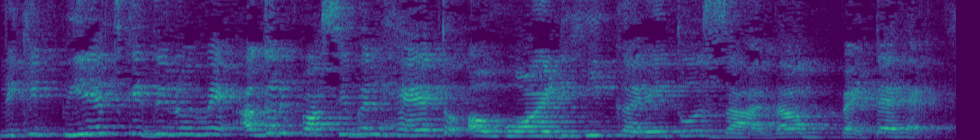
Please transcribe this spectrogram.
लेकिन पीरियड्स के दिनों में अगर पॉसिबल है तो अवॉइड ही करें तो ज़्यादा बेटर है।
